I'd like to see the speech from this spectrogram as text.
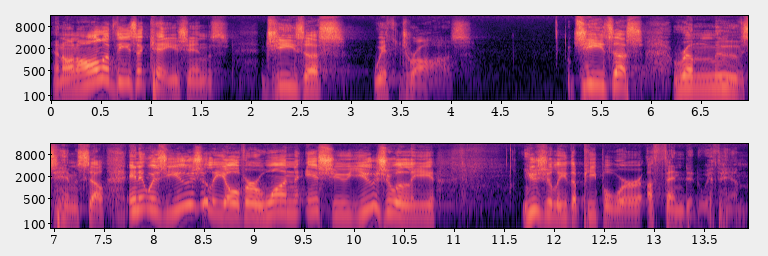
And on all of these occasions, Jesus withdraws. Jesus removes himself. And it was usually over one issue. Usually, usually the people were offended with him.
